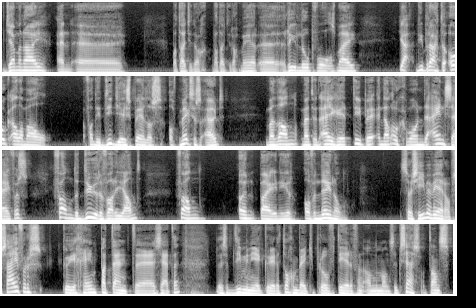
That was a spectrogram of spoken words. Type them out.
Gemini en... wat had je nog, wat had je nog meer? Reloop volgens mij. Ja, die brachten ook allemaal van die DJ-spelers of mixers uit. Maar dan met hun eigen type en dan ook gewoon de eindcijfers van de dure variant van een Pioneer of een Denon. Zo zie je maar weer, op cijfers kun je geen patent eh, zetten. Dus op die manier kun je er toch een beetje profiteren van andermans succes. Althans,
